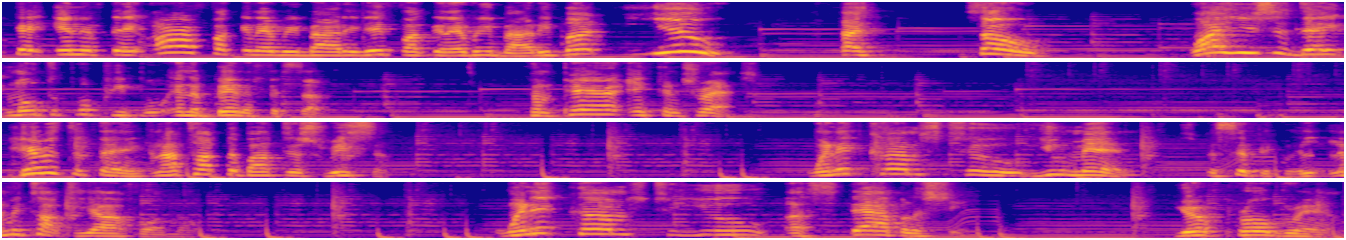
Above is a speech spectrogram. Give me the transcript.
Okay and if they are fucking everybody they're fucking everybody but you. So why you should date multiple people and the benefits of it compare and contrast. Here's the thing, and I talked about this recently. When it comes to you men specifically, let me talk to y'all for a moment. When it comes to you establishing your program,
